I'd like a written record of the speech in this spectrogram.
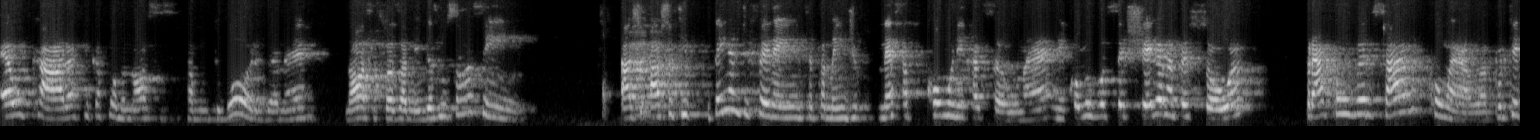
é o cara fica falando, nossa, você tá muito gorda, né? Nossa, suas amigas não são assim. Acho, acho que tem a diferença também de, nessa comunicação, né? E como você chega na pessoa para conversar com ela. Porque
